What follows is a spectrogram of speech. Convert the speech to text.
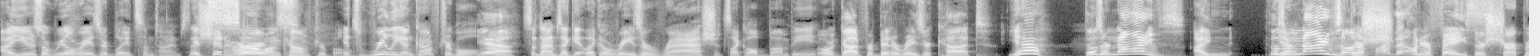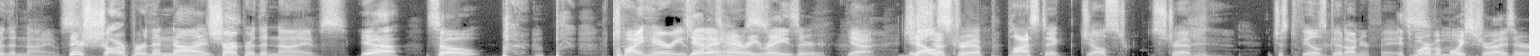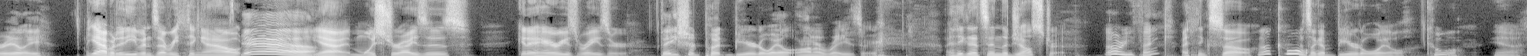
I use a real razor blade sometimes. That it's shit hurts. so uncomfortable. It's really uncomfortable. yeah, Sometimes I get like a razor rash. It's like all bumpy. or God forbid a razor cut. Yeah. Those are knives. I. Those yeah. are knives on They're a, sh- on on your face. They're sharper than knives. They're sharper than knives. sharper than knives. Yeah. So Buy Harry's. get a razors. hairy razor. Yeah. It's Gel just strip. plastic gel st- strip. it just feels good on your face. It's more of a moisturizer, really. Yeah, but it evens everything out. Yeah. Yeah, it moisturizes. Get a Harry's razor. They should put beard oil on a razor. I think that's in the gel strip. Oh, you think? I think so. Oh, cool. It's like a beard oil. cool. Yeah.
